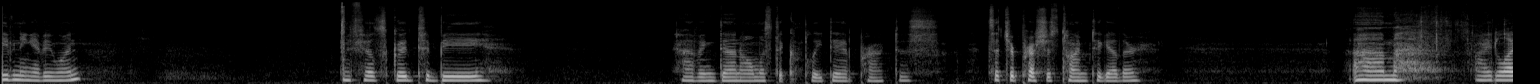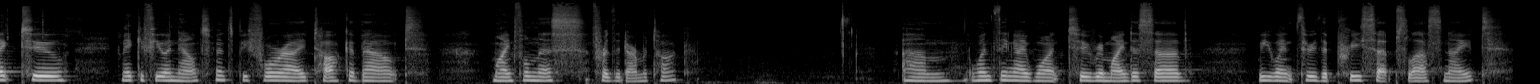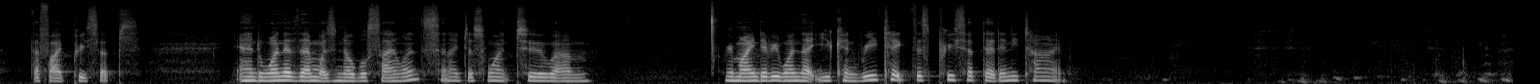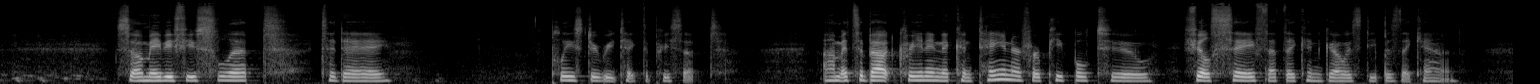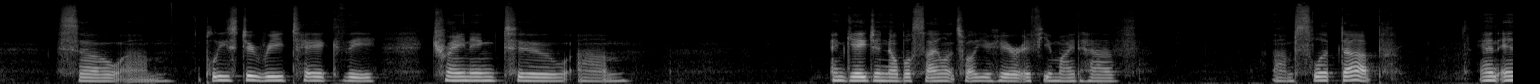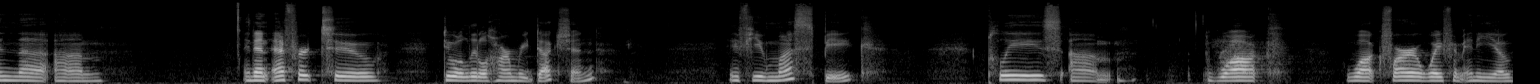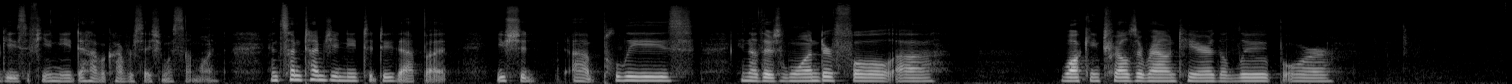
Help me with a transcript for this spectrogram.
Evening, everyone. It feels good to be having done almost a complete day of practice. Such a precious time together. Um, I'd like to make a few announcements before I talk about mindfulness for the Dharma talk. Um, one thing I want to remind us of we went through the precepts last night, the five precepts, and one of them was noble silence. And I just want to um, remind everyone that you can retake this precept at any time. so maybe if you slipped today, please do retake the precept. Um, it's about creating a container for people to feel safe that they can go as deep as they can. So um, please do retake the training to um, engage in noble silence while you're here if you might have um, slipped up. And in the um, in an effort to do a little harm reduction, if you must speak, please um, walk walk far away from any yogis if you need to have a conversation with someone. And sometimes you need to do that, but you should uh, please, you know, there's wonderful uh, walking trails around here, the loop, or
